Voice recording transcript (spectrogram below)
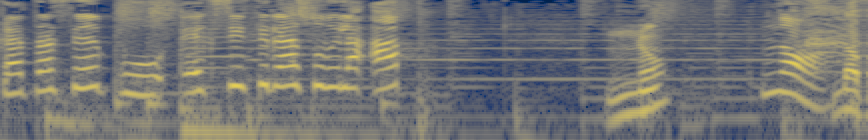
Cata Sepu, ¿existirá sube la app? No. No. No.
